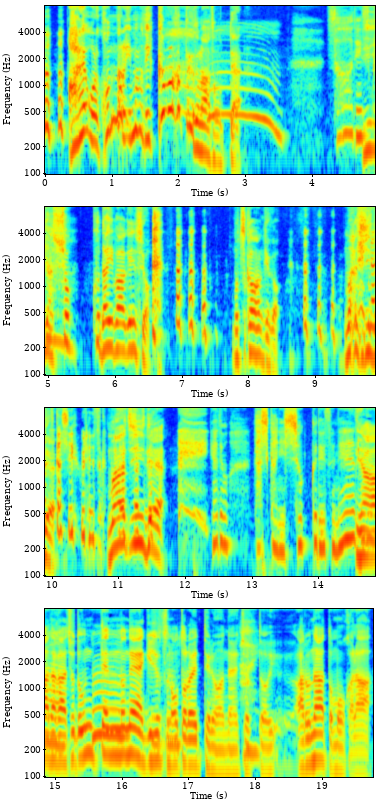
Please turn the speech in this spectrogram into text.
あれ？俺こんなの今まで一回もなかったけどなと思って。そうですいやショックダイバーゲンスよもう使わんけど。マジで。懐かしいフレーズマジで。いやでも確かにショックですねいやだからちょっと運転のね技術の衰えっていうのはねちょっとあるなと思うから、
